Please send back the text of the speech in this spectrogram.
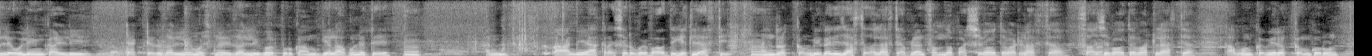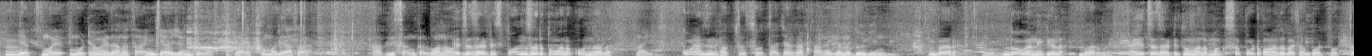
लेवलिंग काढली ट्रॅक्टर चालले मशिनरी चालली भरपूर काम केलं आपण इथे. आणि आणि अकराशे रुपये पावती घेतली असती. आणि रक्कम बी कधी जास्त झाल्या असते आपल्याला समजा पाचशे पावत्या वाटल्या असत्या सहाशे पावत्या वाटल्या असत्या. आपण कमी रक्कम करून एक मै मोठ्या मैदानाचं आणखी आयोजन केलं असतं. त्या रक्कममध्ये असा आपली संकल्पना होती. याच्यासाठी स्पॉन्सर तुम्हाला कोण झाला? नाही. कोण आम्ही फक्त स्वतःच्या खर्चाने केलं दोघींनी. बरं. दोघांनी केलं. बरोबर. याच्यासाठी तुम्हाला मग सपोर्ट कोणाचा बाकी? सपोर्ट फक्त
